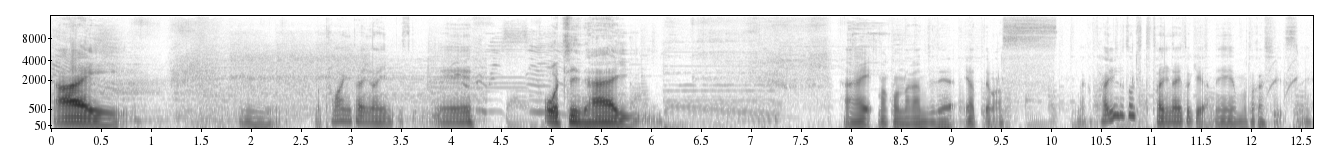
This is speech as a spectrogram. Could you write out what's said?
はい。うん。まあ、たまに足りないんですけどね。落ちない。はい。まあ、こんな感じでやってます。なんか足りるときと足りないときがね、難しいですね。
